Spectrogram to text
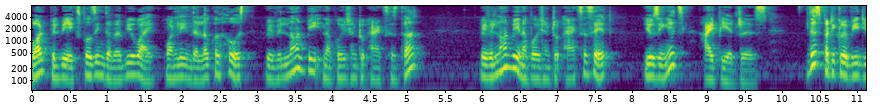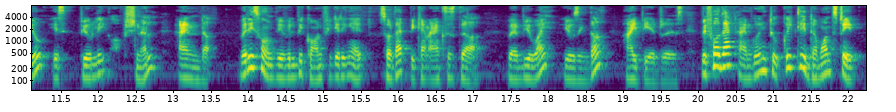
vault will be exposing the web UI only in the local host, we will not be in a position to access the we will not be in a position to access it using its IP address. This particular video is purely optional and uh, very soon we will be configuring it so that we can access the web UI using the IP address. Before that, I'm going to quickly demonstrate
